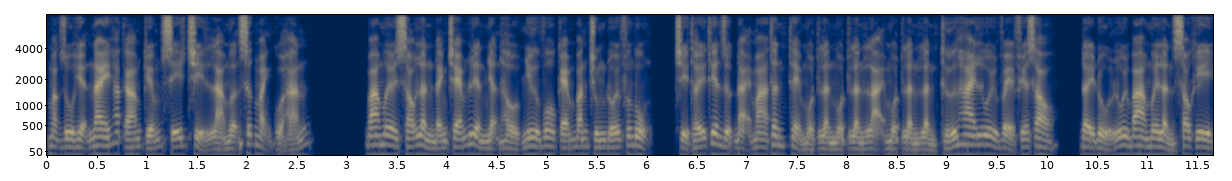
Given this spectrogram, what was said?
mặc dù hiện nay hắc ám kiếm sĩ chỉ là mượn sức mạnh của hắn. 36 lần đánh chém liền nhận hầu như vô kém bắn trúng đối phương bụng, chỉ thấy thiên dược đại ma thân thể một lần một lần lại một lần lần thứ hai lui về phía sau, đầy đủ lui 30 lần sau khi,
